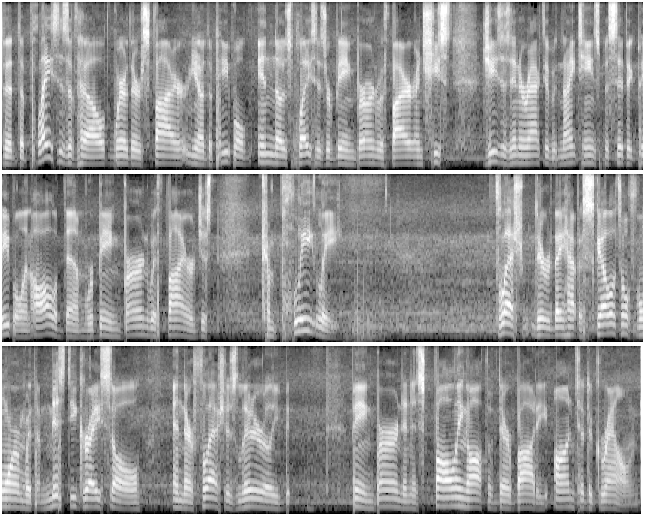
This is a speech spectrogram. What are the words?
the, the places of hell where there's fire, you know, the people in those places are being burned with fire. And she's, Jesus interacted with 19 specific people, and all of them were being burned with fire, just completely flesh. They have a skeletal form with a misty gray soul, and their flesh is literally being burned and is falling off of their body onto the ground.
